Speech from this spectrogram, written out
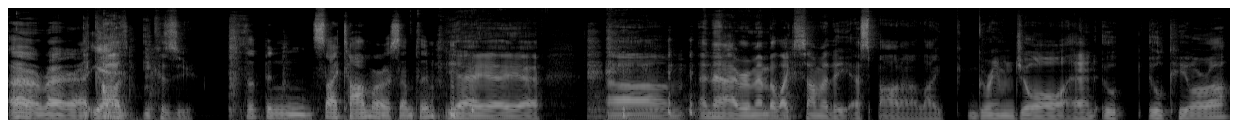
Oh, right, right. Yeah. Ikaz- Ikazu. Flipping Saitama or something. Yeah, yeah, yeah. Um, and then I remember like some of the Espada, like Grimmjow and Il- Ulquiorra.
